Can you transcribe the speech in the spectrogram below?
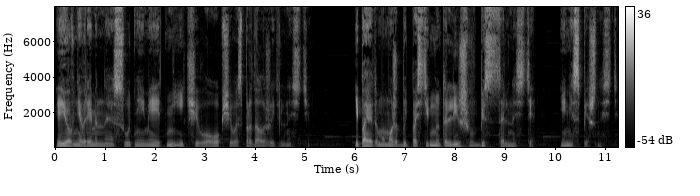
Ее вневременная суть не имеет ничего общего с продолжительностью и поэтому может быть постигнута лишь в бесцельности и неспешности.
